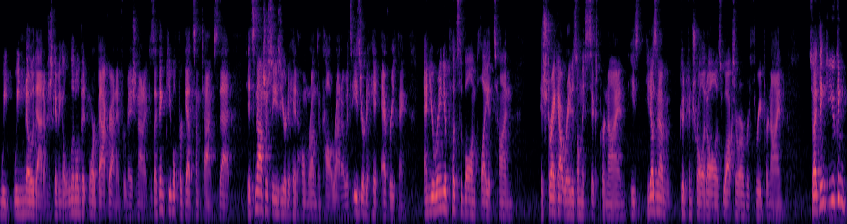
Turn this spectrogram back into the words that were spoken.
we we know that. I'm just giving a little bit more background information on it because I think people forget sometimes that it's not just easier to hit home runs in Colorado. It's easier to hit everything. And Ureña puts the ball in play a ton. His strikeout rate is only six per nine. He's he doesn't have good control at all. His walks are over three per nine. So I think you can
